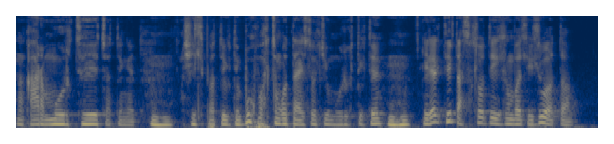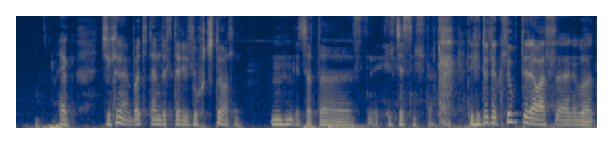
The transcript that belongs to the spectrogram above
гар мөр цээж одоо ингээд шилб одоо юу гэдэг бүх болцонгуудаа ажиллуулж юм өргөдөг те. Яг тэр дасгалуудыг их юм бол илүү одоо яг жихэн бодит амьдрал дээр илүү хүчтэй болно гэж одоо хэлжсэн л та. Тэг хэдүүлээ клуб дээр бас э, нөгөө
